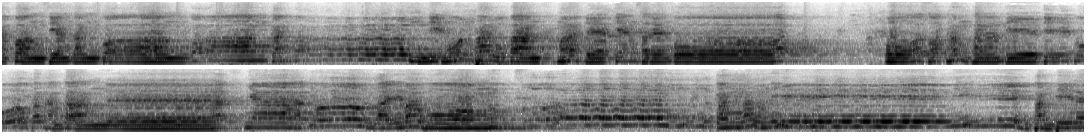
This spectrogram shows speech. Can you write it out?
ประกาศกองเสียงดังกองกองกันวันนิมนต์พาลูกบานมาแจกแจงแสดงบทโอสดทำขนาดดีที่ทุกขนามดังเลยญาติโยมไหลมาห่วงสวมกันนั่นนี้มีทั้งพี่และ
